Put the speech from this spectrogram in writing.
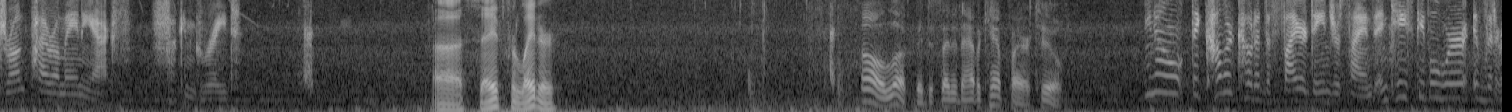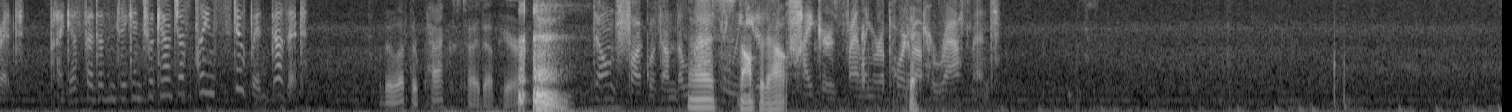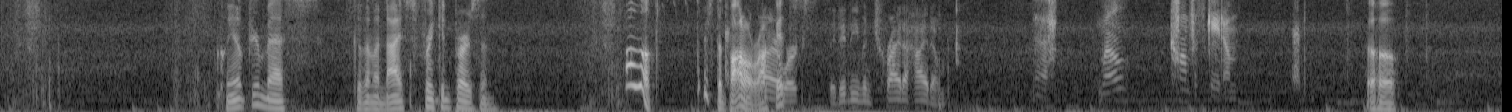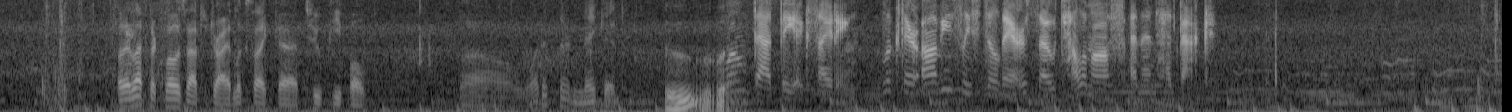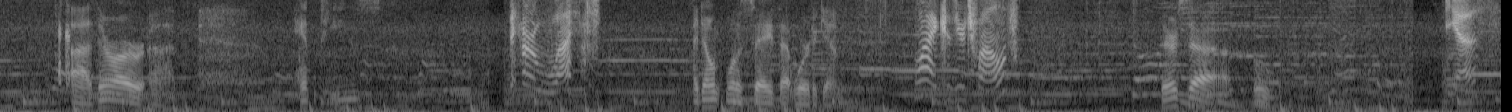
Drunk pyromaniacs. Fucking great. Uh, save for later. Oh, look, they decided to have a campfire, too. You know, they color coded the fire danger signs in case people were illiterate. But I guess that doesn't take into account just plain stupid, does it? They left their packs tied up here. Don't fuck with them. The Can I last thing we stomp need it is some out? hikers filing a report Okay. about harassment. Clean up your mess, cause I'm a nice freaking person. Oh look, there's the bottle rockets. They didn't even try to hide them. Ugh. Well, confiscate them. Uh Oh, Well, they left their clothes out to dry. It looks like uh, two people. Well, what if they're naked? ooh. Won't that be exciting? Look, they're obviously still there, so tell them off and then head back. Uh, there are uh, panties. They're what? I don't want to say that word again. Why, because you're 12? There's a. Ooh, Yes?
